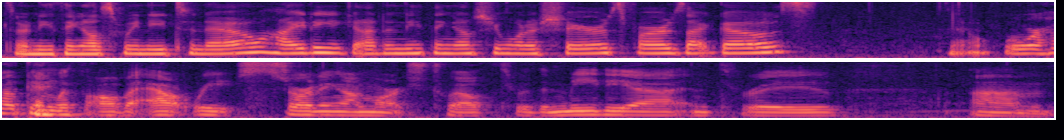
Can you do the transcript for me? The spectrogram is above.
is there anything else we need to know? Heidi, you got anything else you want to share as far as that goes? No. Well, we're hoping with all the outreach starting on March 12th through the media and through um,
